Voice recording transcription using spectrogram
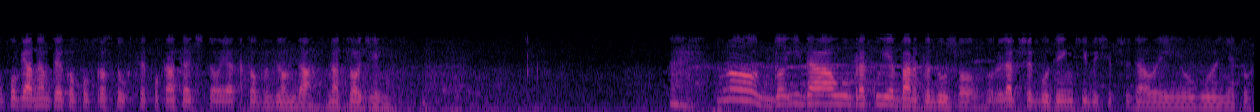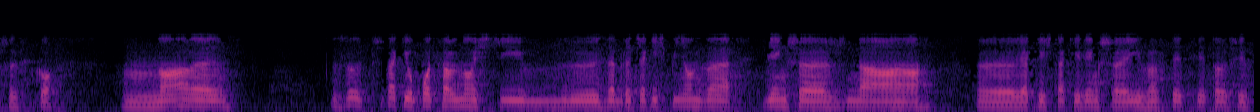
Opowiadam tylko po prostu chcę pokazać to jak to wygląda na co dzień. No, do ideału brakuje bardzo dużo. Lepsze budynki by się przydały i ogólnie to wszystko. No ale przy takiej opłacalności y, zebrać jakieś pieniądze większe na y, jakieś takie większe inwestycje to już jest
